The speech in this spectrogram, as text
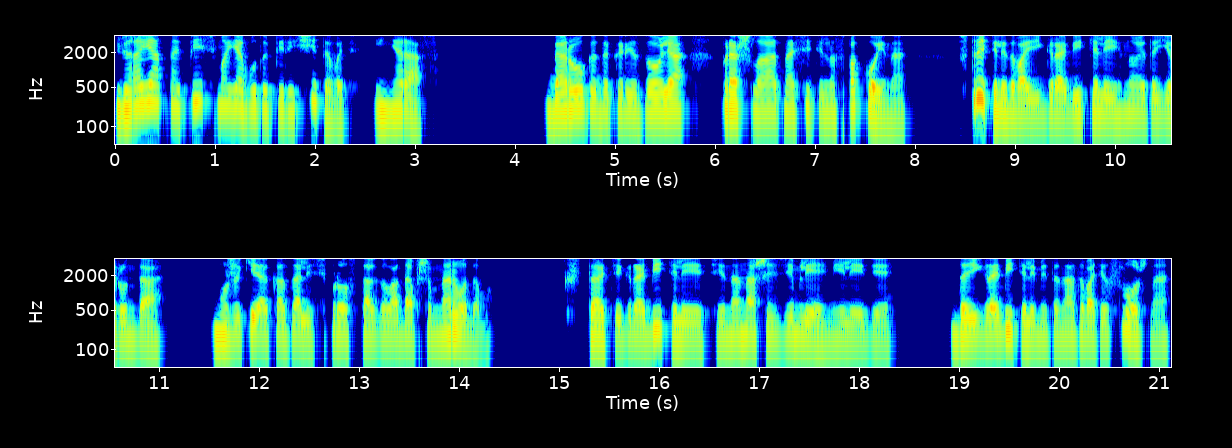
Вероятно, письма я буду перечитывать и не раз. Дорога до Коризоля прошла относительно спокойно. Встретили двоих грабителей, но это ерунда. Мужики оказались просто оголодавшим народом. Кстати, грабители эти на нашей земле, миледи. Да и грабителями-то назвать их сложно.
